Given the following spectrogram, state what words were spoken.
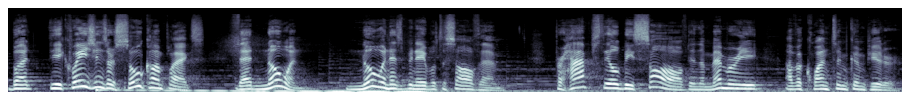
But the equations are so complex that no one, no one has been able to solve them. Perhaps they'll be solved in the memory of a quantum computer.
